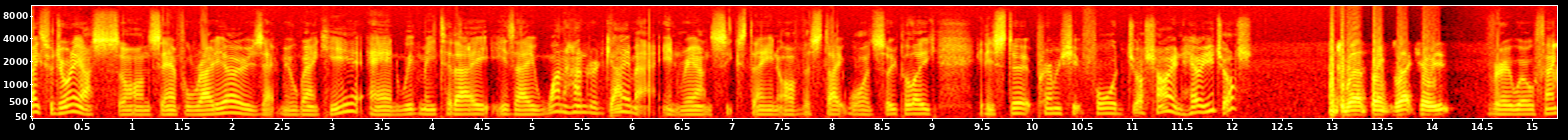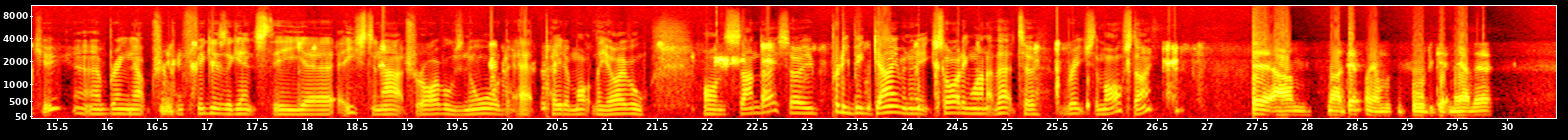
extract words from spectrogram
Thanks for joining us on SANFL Radio. Zach Milbank here, and with me today is a 100 gamer in round 16 of the statewide Super League. It is Sturt Premiership forward Josh Hone. How are you, Josh? Not too bad, thanks, Zach. How are you? Very well, thank you. Uh, bringing up triple figures against the uh, Eastern Arch rivals Norwood at Peter Motley Oval on Sunday. So, pretty big game and an exciting one at that to reach the milestone. Yeah, um, no, definitely. I'm looking forward to getting out there,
